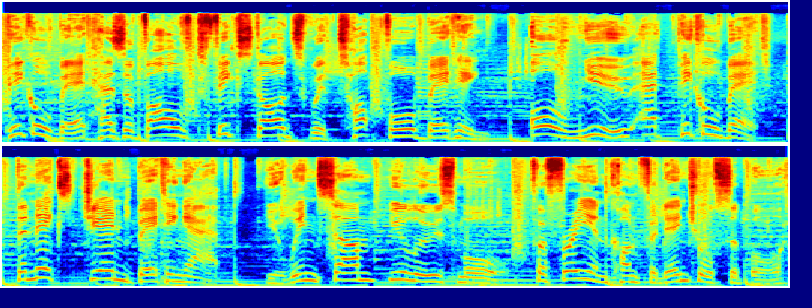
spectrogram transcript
Picklebet has evolved fixed odds with top four betting. All new at Picklebet, the next gen betting app. You win some, you lose more. For free and confidential support,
